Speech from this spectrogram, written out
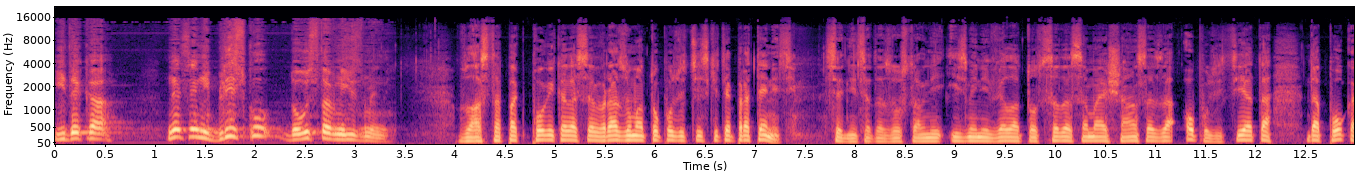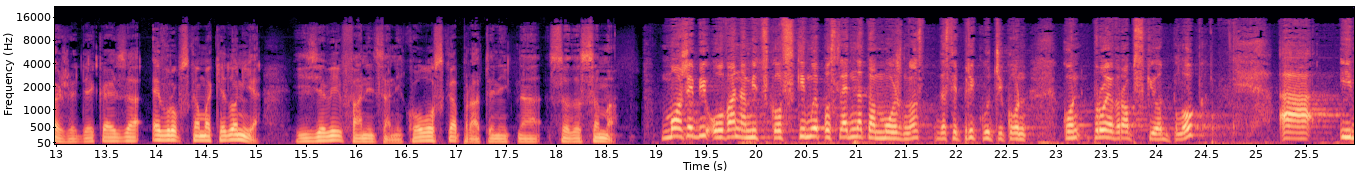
и дека не се ни близко до уставни измени. Власта пак повика да се вразумат опозицијските пратеници. Седницата за уставни измени велат од СДСМ е шанса за опозицијата да покаже дека е за Европска Македонија, изјави Фаница Николовска, пратеник на СДСМ. Може би ова на Мицковски му е последната можност да се приклучи кон, кон проевропскиот блок. А, и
